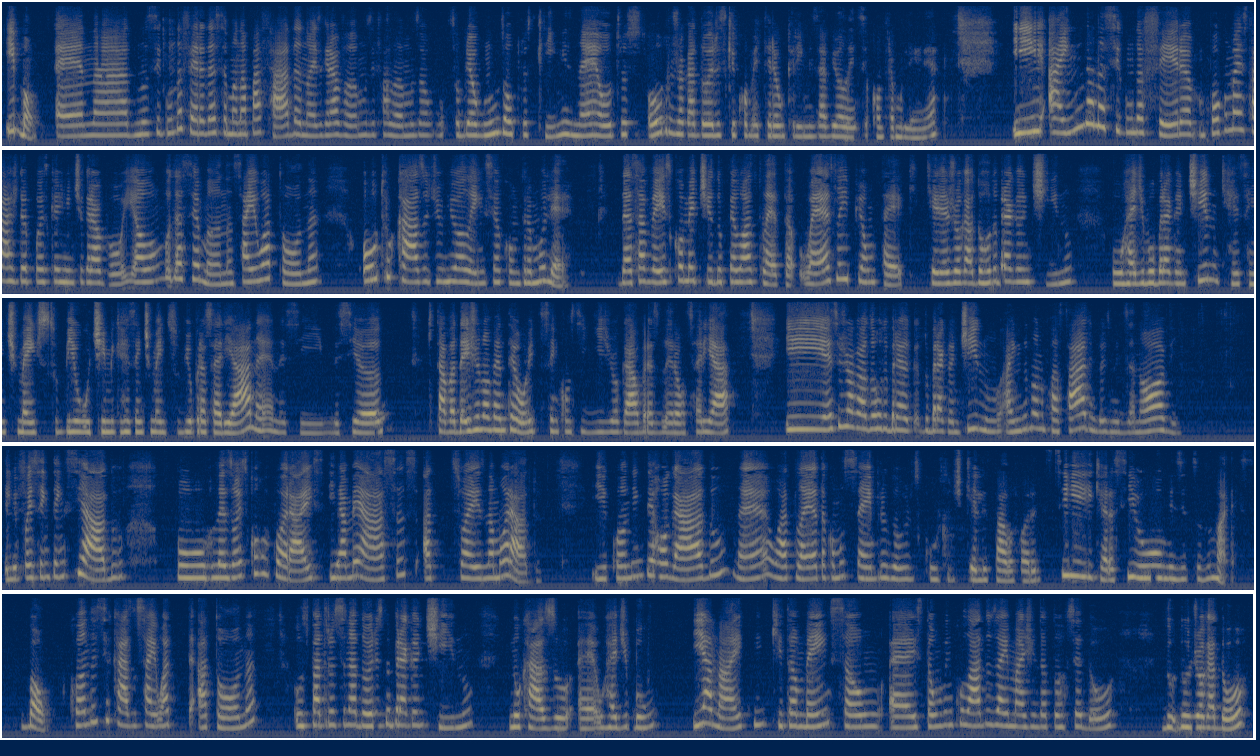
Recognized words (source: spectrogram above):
E bom, é, na no segunda-feira da semana passada nós gravamos e falamos sobre alguns outros crimes, né? Outros, outros jogadores que cometeram crimes à violência contra a mulher. E ainda na segunda-feira, um pouco mais tarde depois que a gente gravou, e ao longo da semana, saiu à tona outro caso de violência contra a mulher. Dessa vez cometido pelo atleta Wesley Piontek, que ele é jogador do Bragantino, o Red Bull Bragantino, que recentemente subiu, o time que recentemente subiu para a Série A, né, nesse, nesse ano, que estava desde 98 sem conseguir jogar o Brasileirão Série A. E esse jogador do, Bra do Bragantino, ainda no ano passado, em 2019, ele foi sentenciado por lesões corporais e ameaças a sua ex-namorada. E quando interrogado, né, o atleta, como sempre, usou o discurso de que ele estava fora de si, que era ciúmes e tudo mais. Bom, quando esse caso saiu à tona, os patrocinadores do Bragantino, no caso é, o Red Bull e a Nike, que também são é, estão vinculados à imagem da torcedor, do, do jogador,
